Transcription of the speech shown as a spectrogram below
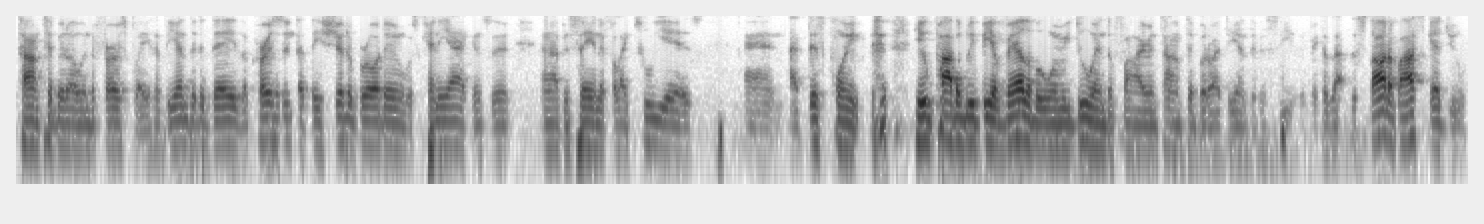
Tom Thibodeau in the first place. At the end of the day, the person that they should have brought in was Kenny Atkinson, and I've been saying it for like two years. And at this point, he'll probably be available when we do end up firing Tom Thibodeau at the end of the season because at the start of our schedule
